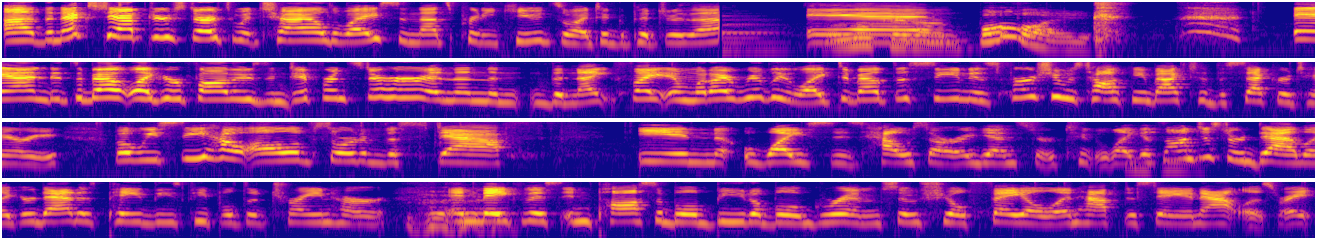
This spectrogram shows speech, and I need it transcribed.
Uh, the next chapter starts with Child Weiss, and that's pretty cute. So I took a picture of that. Well, look at our boy. and it's about like her father's indifference to her and then the, the night fight. And what i really liked about this scene is first she was talking back to the secretary but we see how all of sort of the staff in weiss's house are against her too. Like it's not just her dad. Like her dad has paid these people to train her and make this impossible beatable Grimm so she'll fail and have to stay in atlas right?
